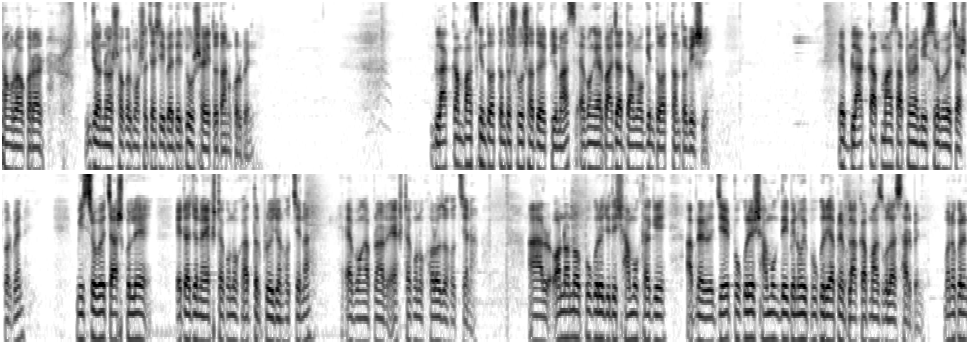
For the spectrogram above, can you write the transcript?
সংগ্রহ করার জন্য সকল মশলা চাষি ভাইদেরকে উৎসাহিত দান করবেন। ব্ল্যাক কাপ মাছ কিন্তু অত্যন্ত সুস্বাদু একটি মাছ এবং এর বাজার দামও কিন্তু অত্যন্ত বেশি। এই ব্ল্যাক কাপ মাছ আপনারা মিশ্রভাবে চাষ করবেন। মিশ্রভাবে চাষ করলে এটার জন্য এক্সট্রা কোনো খাদ্যর প্রয়োজন হচ্ছে না এবং আপনার এক্সট্রা কোনো খরচও হচ্ছে না। আর অন্যান্য পুকুরে যদি শামুক থাকে, আপনার যে পুকুরে শামুক দেখবেন, ওই পুকুরে আপনি ব্ল্যাক কাপ মাছগুলো ছাড়বেন মনে করেন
